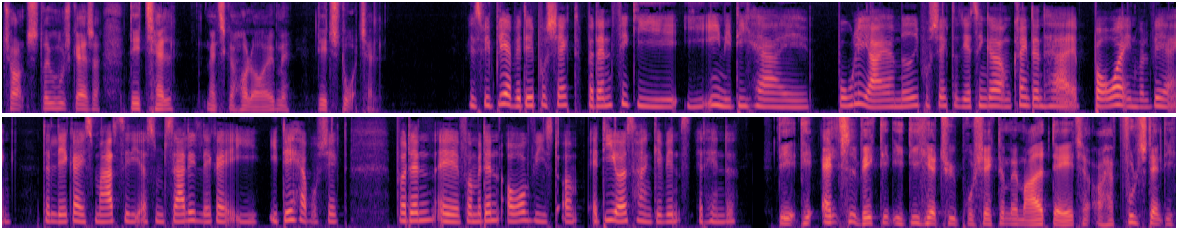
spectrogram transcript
tons drivhusgasser, det er et tal, man skal holde øje med. Det er et stort tal. Hvis vi bliver ved det projekt, hvordan fik I, I egentlig de her øh, boligejere med i projektet? Jeg tænker omkring den her borgerinvolvering, der ligger i Smart City, og som særligt ligger i, i det her projekt. Hvordan øh, får man den overvist om, at de også har en gevinst at hente? Det, det er altid vigtigt i de her type projekter med meget data at have fuldstændig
